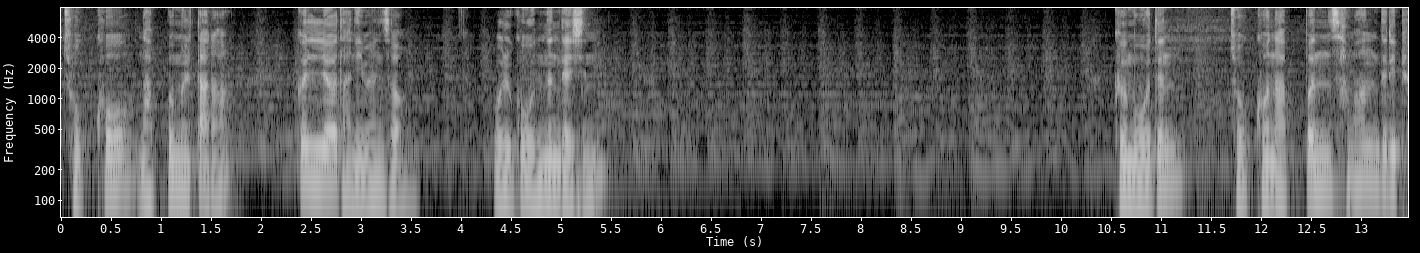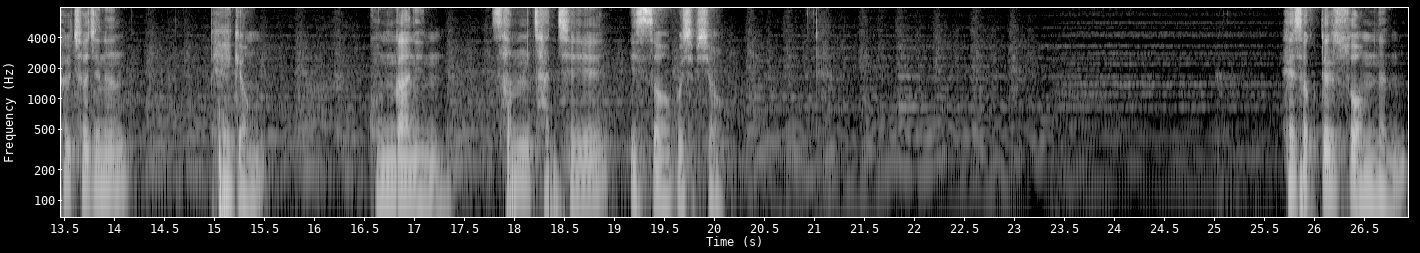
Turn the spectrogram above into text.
좋고 나쁨을 따라 끌려다니면서 울고 웃는 대신 그 모든 좋고 나쁜 상황들이 펼쳐지는 배경, 공간인 삶 자체에 있어 보십시오. 해석될 수 없는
